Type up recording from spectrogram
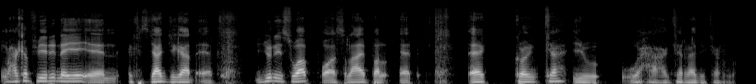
waxaan ka fiirinayay exchangigan uniswap oo islahay bal coinka iyo waxa aan ka raadi karno.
